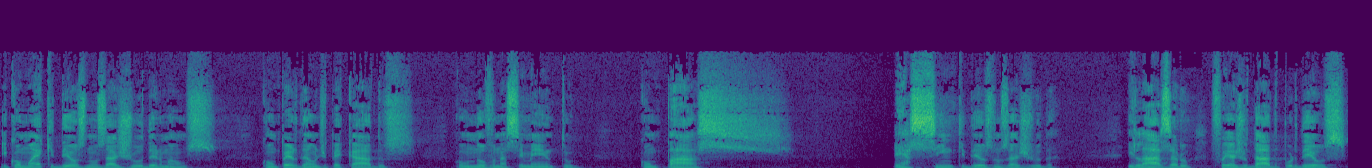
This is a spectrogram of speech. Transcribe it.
E como é que Deus nos ajuda, irmãos? Com perdão de pecados, com um novo nascimento, com paz. É assim que Deus nos ajuda. E Lázaro foi ajudado por Deus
